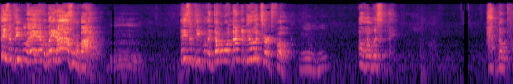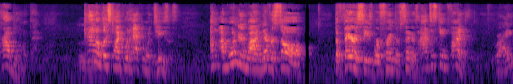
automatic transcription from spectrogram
These are people who ain't ever laid eyes on the Bible. Mm. These are people that don't want nothing to do with church folk. Mm-hmm. Oh, they'll listen to me. I have no problem with that. Kind of looks like what happened with Jesus. I'm, I'm wondering why I never saw the Pharisees were friends of sinners. I just can't find it. Right,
